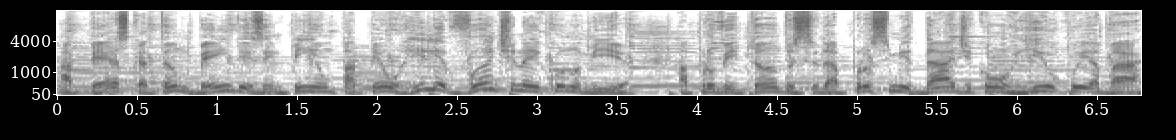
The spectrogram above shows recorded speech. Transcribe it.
A pesca também desempenha um papel relevante na economia, aproveitando-se da proximidade com o rio Cuiabá.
